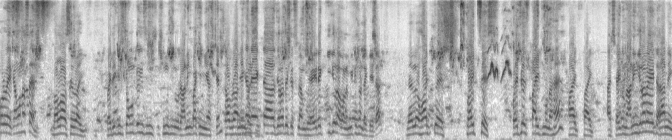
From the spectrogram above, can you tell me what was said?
বড় ভাই কেমন আছেন? ভালো আছে ভাই। ভাই দেখি কিছু সুন্দর সুন্দর রানিং পাখি নিয়ে আসছেন। সব রানিং এখানে একটা জোড়া দেখতেছিলাম ভাই এটা কি জোড়া বলে? মিটিশনটা কি এটা? হলো white paste white face white face পাইট মনে হয়, হ্যাঁ? ফাইট ফাইট আচ্ছা একদম রানিং জোড়া এটা? রানিং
